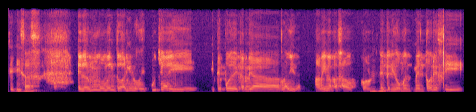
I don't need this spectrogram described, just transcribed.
Que quizás en algún momento alguien los escucha y y te puede cambiar la vida. A mí me ha pasado, con, he tenido mentores y,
